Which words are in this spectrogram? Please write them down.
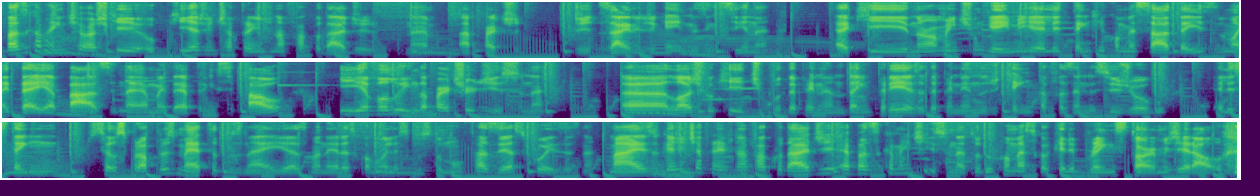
basicamente, eu acho que o que a gente aprende na faculdade, né, a parte de design de games em si, né, é que normalmente um game ele tem que começar desde uma ideia base, né, uma ideia principal, e evoluindo a partir disso, né? Uh, lógico que, tipo, dependendo da empresa, dependendo de quem tá fazendo esse jogo, eles têm seus próprios métodos, né? E as maneiras como eles costumam fazer as coisas, né? Mas o que a gente aprende na faculdade é basicamente isso, né? Tudo começa com aquele brainstorm geral.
